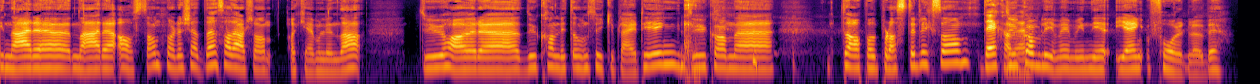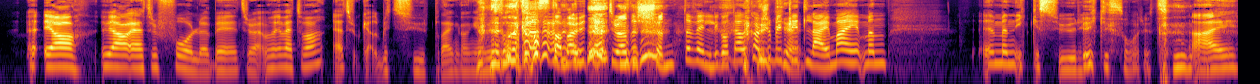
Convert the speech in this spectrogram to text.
i nær, eh, nær avstand når det skjedde, så hadde jeg vært sånn OK, Melinda. Du, har, eh, du kan litt om sykepleierting. Du kan eh, ta på et plaster, liksom. Det kan du jeg. kan bli med i min gjeng foreløpig. Ja, ja, jeg tror foreløpig tror jeg. Men vet du hva? Jeg tror ikke jeg hadde blitt sur på deg engang. Hvis du hadde kastet meg ut Jeg tror jeg hadde skjønt det veldig godt. Jeg hadde kanskje blitt litt lei meg, men, men ikke sur. Ikke såret. Nei.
